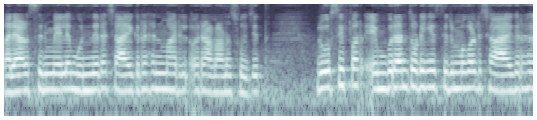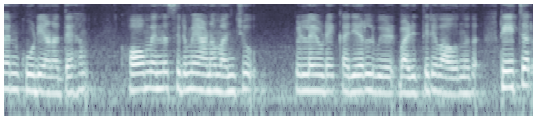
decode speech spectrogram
മലയാള സിനിമയിലെ മുൻനിര ഛായാഗ്രഹന്മാരിൽ ഒരാളാണ് സുജിത്. ലൂസിഫർ എമ്പുരാൻ തുടങ്ങിയ സിനിമകളുടെ ഛായാഗ്രഹകൻ കൂടിയാണ് അദ്ദേഹം. ഹോം എന്ന സിനിമയാണ് മഞ്ജു പിള്ളയുടെ കരിയറിൽ വഴിത്തിരിവാകുന്നത് ടീച്ചർ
